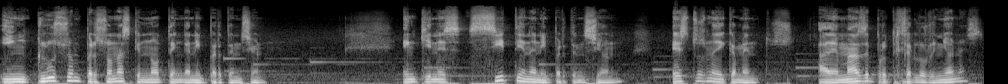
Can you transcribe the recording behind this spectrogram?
incluso en personas que no tengan hipertensión. En quienes sí tienen hipertensión, estos medicamentos, además de proteger los riñones,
